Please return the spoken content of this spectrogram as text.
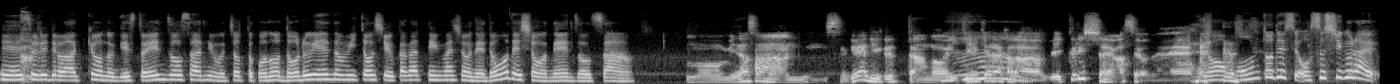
えー、それでは今日のゲスト、遠蔵さんにもちょっとこのドル円の見通し伺ってみましょうね。どうでしょうね、遠蔵さん。もう皆さん、すげえリグってあの、イケイケだからびっくりしちゃいますよね。いや、本当ですよ。お寿司ぐらい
